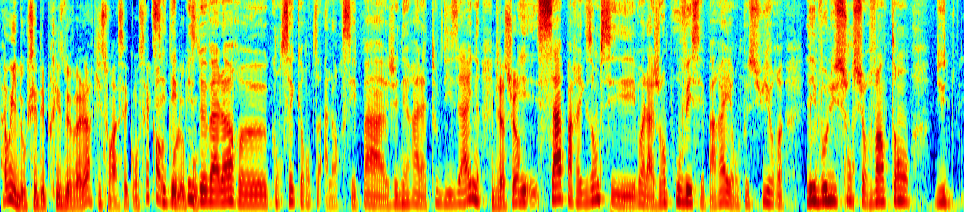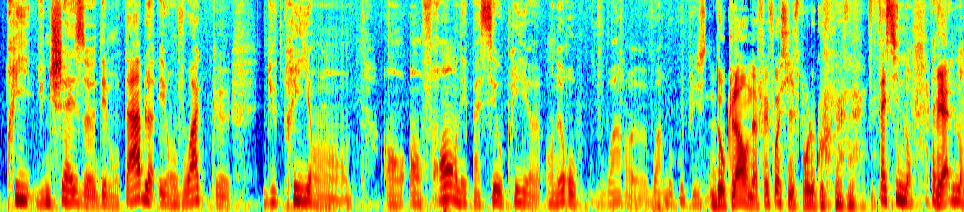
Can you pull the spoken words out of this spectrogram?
Ah oui, donc c'est des prises de valeur qui sont assez conséquentes. C'est des prises de valeur euh, conséquentes. Alors, c'est pas général à tout le design. Bien sûr. Et ça, par exemple, c'est. Voilà, Jean Prouvé, c'est pareil. On peut suivre l'évolution sur 20 ans du prix d'une chaise démontable et on voit que du prix en, en, francs, on est passé au prix euh, en euros, voire, euh, voire beaucoup plus. Donc là, on a fait x6 pour le coup. facilement. facilement.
